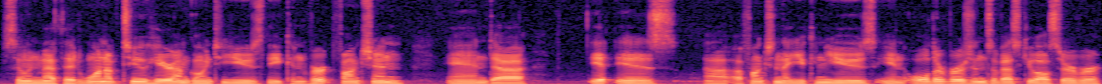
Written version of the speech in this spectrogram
So in method one of two here, I'm going to use the convert function, and uh, it is uh, a function that you can use in older versions of SQL Server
